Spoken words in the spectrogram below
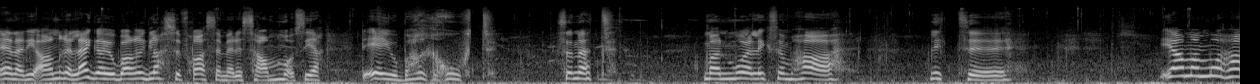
en av de andre legger jo bare glasset fra seg med det samme og sier det er jo bare rot. Sånn at man må liksom ha litt uh, Ja, man må ha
